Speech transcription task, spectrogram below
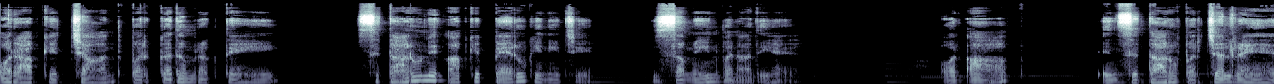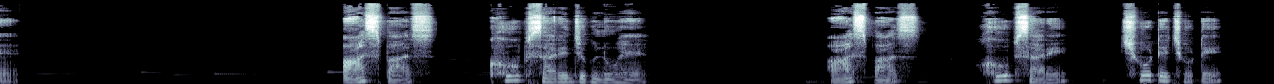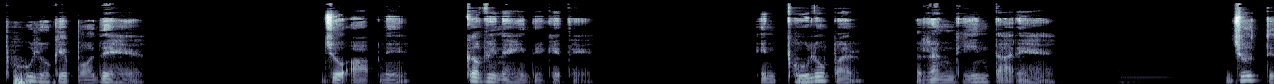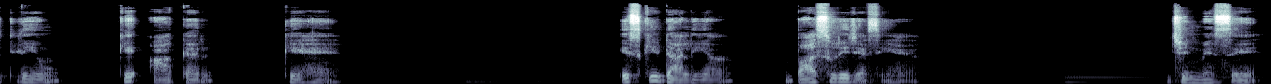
और आपके चाँद पर कदम रखते ही सितारों ने आपके पैरों के नीचे ज़मीन बना दी है। और आप इन सितारों पर चल रहे हैं। आसपास खूब सारे जुगनू हैं। आसपास खूब सारे छोटे छोटे फूलों के पौधे हैं, जो आपने कभी नहीं देखे थे। इन फूलों पर रंगीन तारे हैं, जो तितलियों के आकर के हैं। इसकी डालियाँ बांसुरी जैसी हैं। जिनमें से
